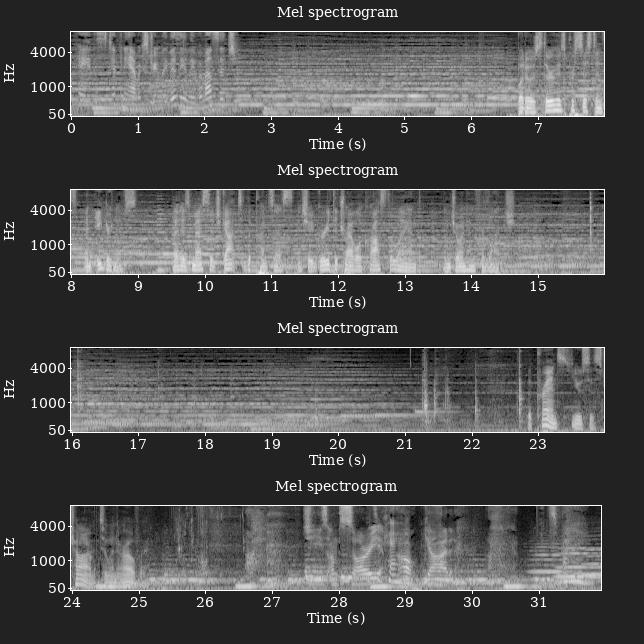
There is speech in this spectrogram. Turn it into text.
Hey, this is Tiffany. I'm extremely busy. Leave a message. But it was through his persistence and eagerness that his message got to the princess and she agreed to travel across the land and join him for lunch. The prince used his charm to win her over. Jeez, I'm sorry. It's okay. Oh God. It's fine.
